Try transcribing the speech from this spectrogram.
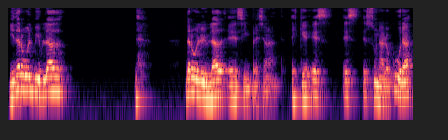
Y There Will Be Blood... There Be Blood es impresionante. Es que es, es, es una locura.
